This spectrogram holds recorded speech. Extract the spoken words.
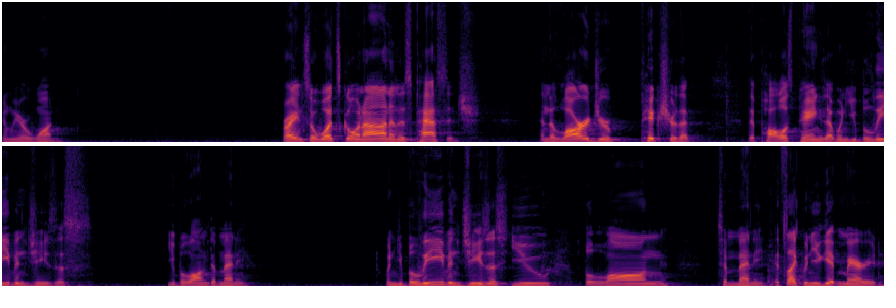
and we are one. Right? And so, what's going on in this passage? And the larger picture that, that Paul is painting is that when you believe in Jesus, you belong to many. When you believe in Jesus, you belong to many. It's like when you get married,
